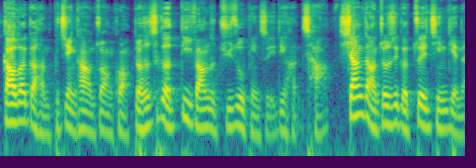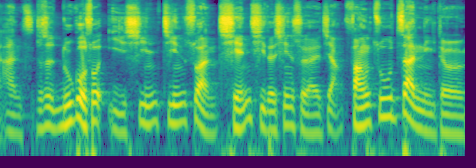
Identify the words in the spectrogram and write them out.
高到一个很不健康的状况，表示这个地方的居住品质一定很差。香港就是一个最经典的案子，就是如果说以薪精算前期的薪水来讲，房租占你的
